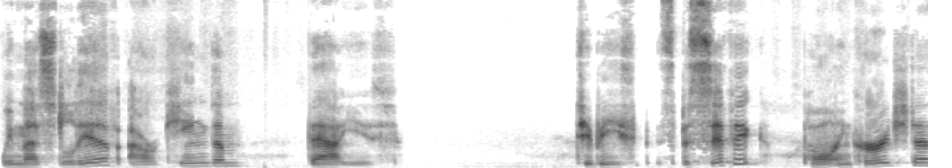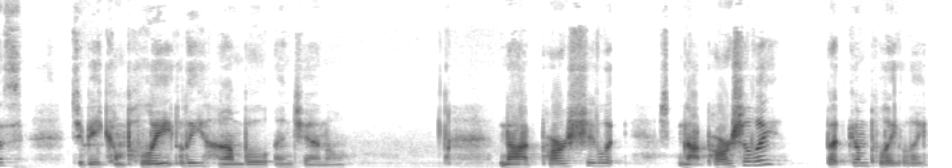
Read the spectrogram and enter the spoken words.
We must live our kingdom values. To be specific, Paul encouraged us to be completely humble and gentle. Not partially not partially, but completely.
